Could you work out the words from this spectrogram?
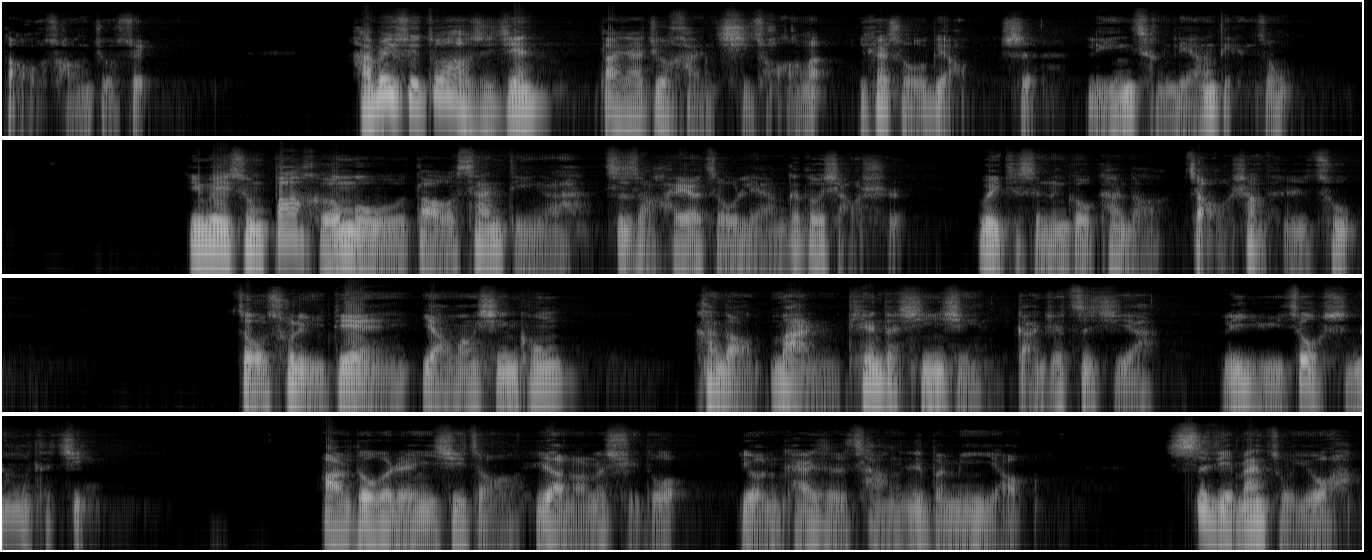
倒床就睡。还没睡多少时间，大家就喊起床了。一看手表，是凌晨两点钟。因为从八合目到山顶啊，至少还要走两个多小时，为的是能够看到早上的日出。走出旅店，仰望星空。看到满天的星星，感觉自己啊离宇宙是那么的近。二十多个人一起走，热闹了许多。有人开始唱日本民谣。四点半左右啊，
